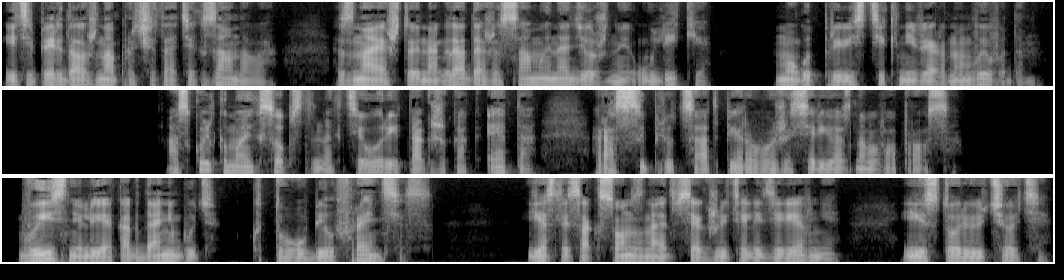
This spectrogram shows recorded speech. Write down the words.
И теперь должна прочитать их заново, зная, что иногда даже самые надежные улики могут привести к неверным выводам. А сколько моих собственных теорий, так же как это, рассыплются от первого же серьезного вопроса? Выясню ли я когда-нибудь, кто убил Фрэнсис. Если Саксон знает всех жителей деревни и историю тети,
